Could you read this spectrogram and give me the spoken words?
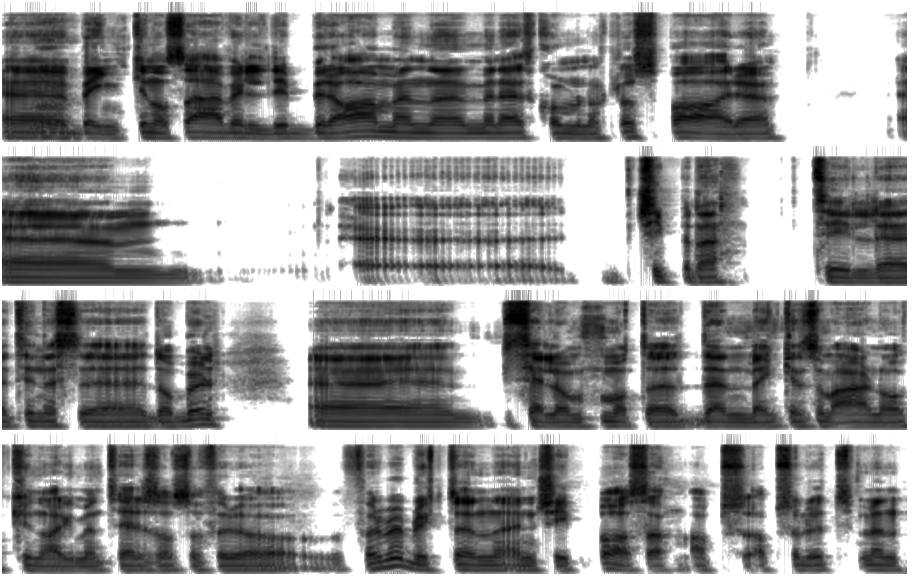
Eh, Mm. Benken også er veldig bra, men, eh, men jeg kommer nok til å spare eh, eh, chipene til, til neste dobbel. Eh, selv om måte den benken som er nå, kunne argumenteres også for å, for å bli brukt en, en chip på. Altså. Abs absolutt. Men,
